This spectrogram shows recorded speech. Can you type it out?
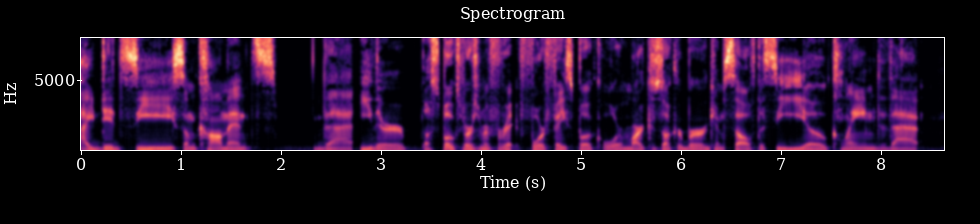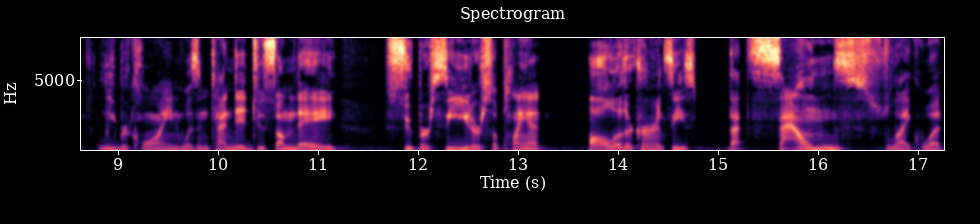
I did see some comments that either a spokesperson for, for Facebook or Mark Zuckerberg himself, the CEO, claimed that Libra coin was intended to someday supersede or supplant all other currencies. That sounds like what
